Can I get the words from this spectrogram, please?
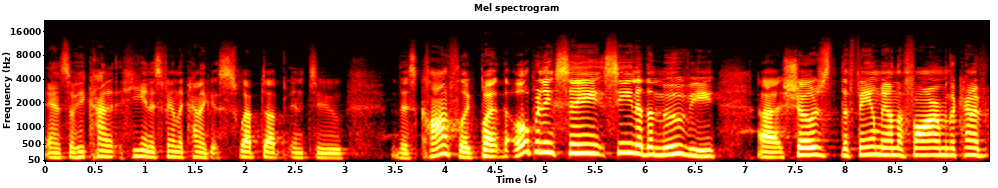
and so he kind of he and his family kind of get swept up into this conflict. But the opening scene, scene of the movie uh, shows the family on the farm. They're kind of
